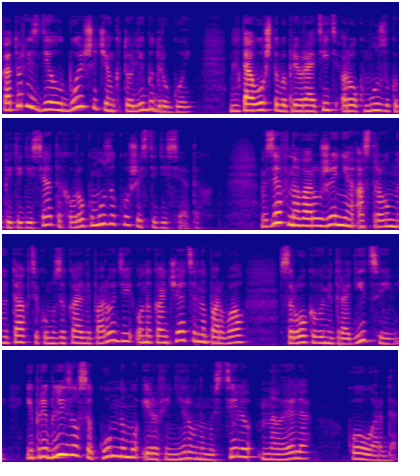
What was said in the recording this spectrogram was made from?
который сделал больше, чем кто-либо другой, для того, чтобы превратить рок-музыку 50-х в рок-музыку 60-х. Взяв на вооружение остроумную тактику музыкальной пародии, он окончательно порвал с роковыми традициями и приблизился к умному и рафинированному стилю Ноэля Коуарда,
